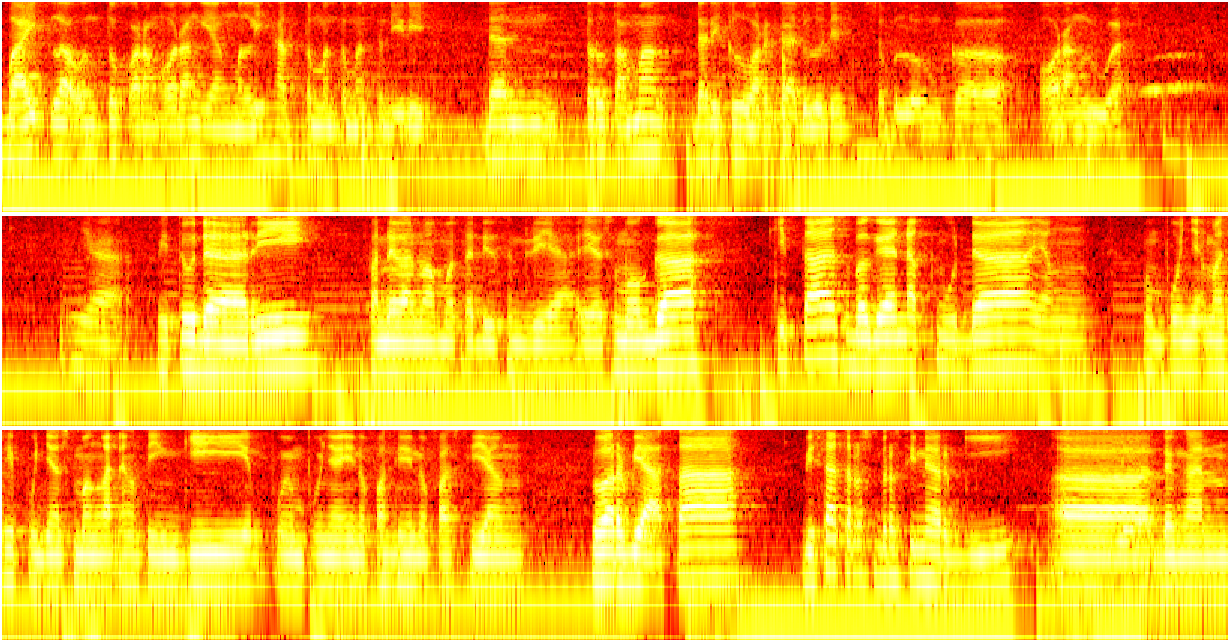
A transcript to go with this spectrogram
baik lah untuk orang-orang yang melihat teman-teman sendiri. Dan terutama dari keluarga dulu deh sebelum ke orang luas Ya, itu dari pandangan Mahmud tadi sendiri ya. Ya semoga kita sebagai anak muda yang mempunyai masih punya semangat yang tinggi, mempunyai inovasi-inovasi yang luar biasa, bisa terus bersinergi uh, dengan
